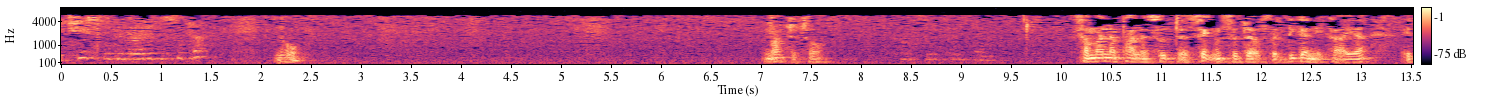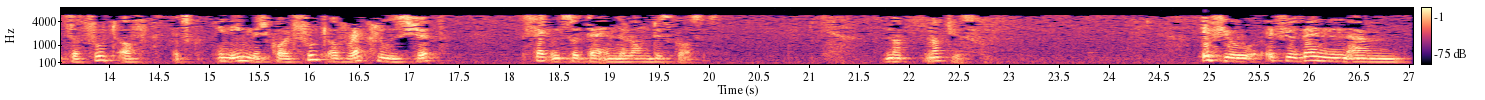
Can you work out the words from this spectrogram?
It's useful to go to the sutta? No. Not at all. Samannaphala Sutta, second sutta of the Digha Nikaya. It's a fruit of, it's in English called fruit of recluseship, second sutta in the long discourses. Not, not useful. If you, if you then, um,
